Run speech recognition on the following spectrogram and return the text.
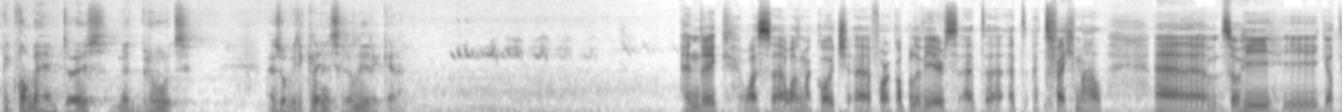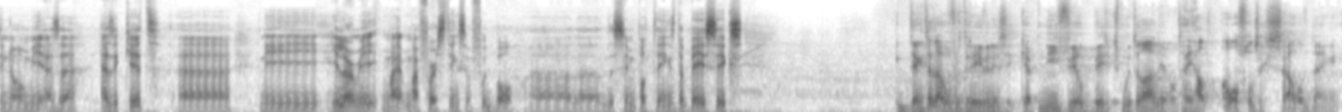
En ik kwam bij hem thuis met brood. En zo heb ik de kleine Cyril leren kennen. Hendrik was uh, was my coach for a couple of years at uh, at, at Vechmaal. Um, so he he got to know me as a as a kid, he he learned me my, my first things in football, the, the simple things, the basics. Ik denk dat dat overdreven is. Ik heb niet veel basics moeten aannemen, want hij had alles van zichzelf, denk ik.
